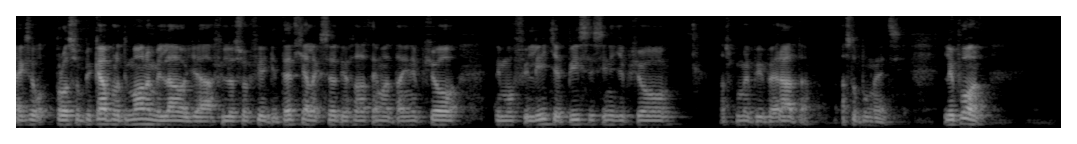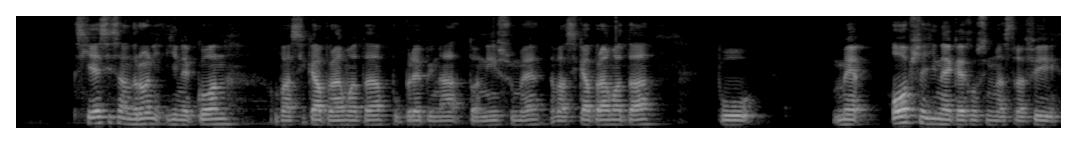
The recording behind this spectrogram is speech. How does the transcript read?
Εντάξει, προσωπικά προτιμάω να μιλάω για φιλοσοφία και τέτοια, αλλά ξέρω ότι αυτά τα θέματα είναι πιο δημοφιλή και επίσης είναι και πιο ας πούμε επιπεράτα. Α το πούμε έτσι. Λοιπόν, σχέσεις ανδρών γυναικών, βασικά πράγματα που πρέπει να τονίσουμε, βασικά πράγματα που με όποια γυναίκα έχω συναστραφεί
